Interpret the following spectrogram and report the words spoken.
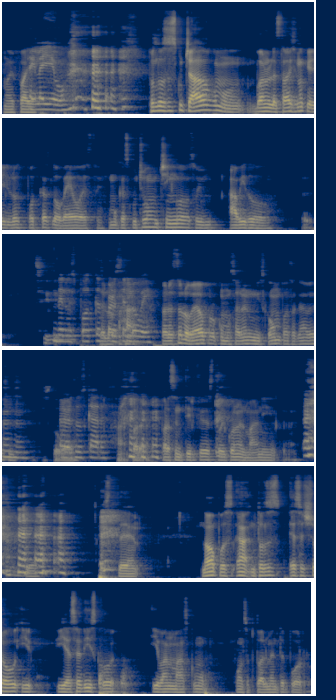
No hay falla. ahí la llevo. Pues los he escuchado como, bueno, le estaba diciendo que los podcasts lo veo este, como que escucho un chingo, soy un ávido, Sí, sí, De los podcasts, De lo- pero ajá. lo ve. pero este lo veo por como salen mis compas acá a veces. Pues, lo Para ver sus caras. Ajá, para, para sentir que estoy con el man y este, no, pues, ah, entonces ese show y, y ese disco iban más como conceptualmente por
